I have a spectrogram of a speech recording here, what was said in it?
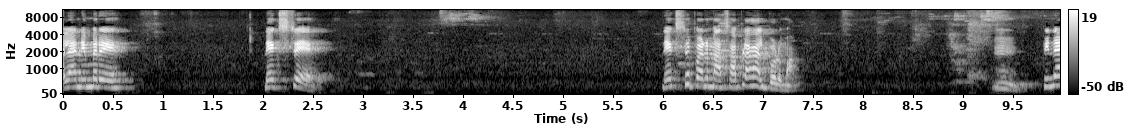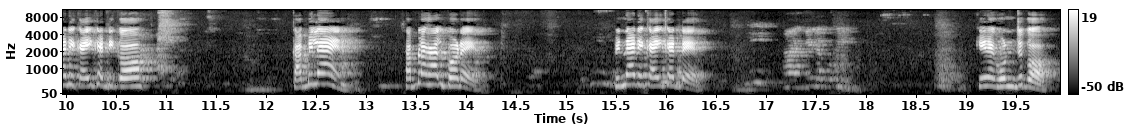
எல்லாம் நிம்மரு நெக்ஸ்ட்டு நெக்ஸ்ட்டு பண்ணுமா? சப்பளங்கால் போடுமா? ம். பின்னாடி கை கட்டிக்கோ. கபிலன் சப்பளங்கால் போடு. பின்னாடி கை கட்டு. கீழே குனிஞ்சுக்கோ.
